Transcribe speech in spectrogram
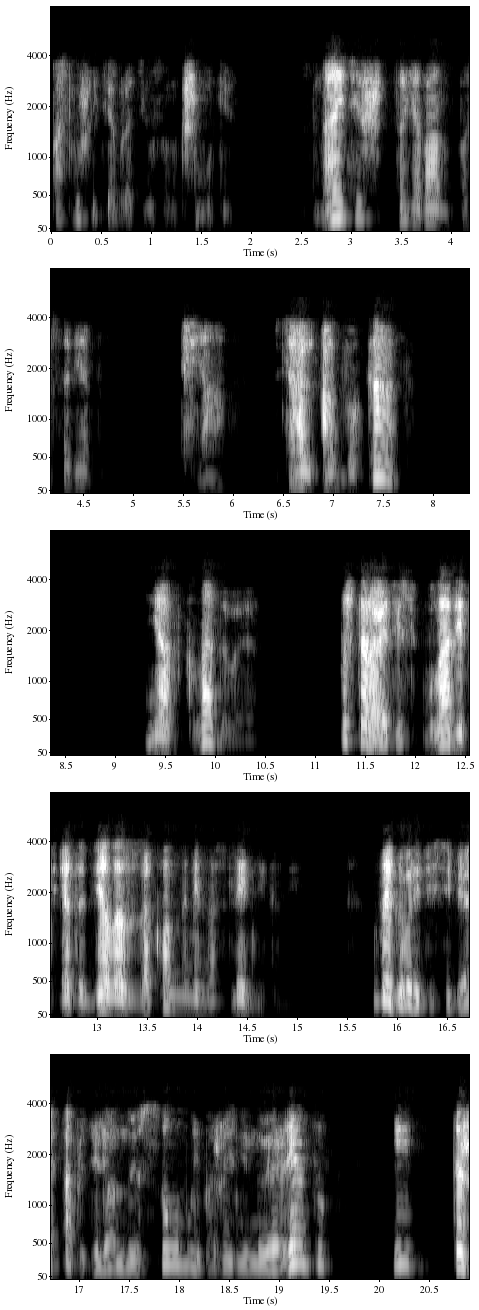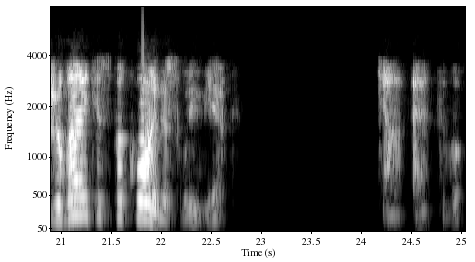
Послушайте, — обратился он к Шмуке, — знаете, что я вам посоветую? Я взял адвокат. Не откладывая, постарайтесь уладить это дело с законными наследниками. Вы говорите себе определенную сумму и пожизненную ренту и доживаете спокойно свой век. — Я этого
